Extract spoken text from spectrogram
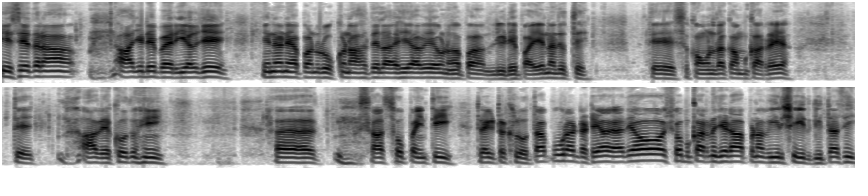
ਇਸੇ ਤਰ੍ਹਾਂ ਆ ਜਿਹੜੇ ਬੈਰੀਅਲ ਜੇ, ਇਹਨਾਂ ਨੇ ਆਪਾਂ ਨੂੰ ਰੋਕਣ ਆਸਤੇ ਲਾਏ ਆਵੇ ਹੁਣ ਆਪਾਂ ਲੀੜੇ ਪਾਏ ਇਹਨਾਂ ਦੇ ਉੱਤੇ ਤੇ ਸੁਕਾਉਣ ਦਾ ਕੰਮ ਕਰ ਰਹੇ ਆ। ਤੇ ਆ ਵੇਖੋ ਤੁਸੀਂ 735 ਟਰੈਕਟਰ ਖਲੋਤਾ, ਪੂਰਾ ਡਟਿਆ ਹੋਇਆ ਤੇ ਉਹ ਸ਼ੁਭਕਰਨ ਜਿਹੜਾ ਆਪਣਾ ਵੀਰ ਸ਼ਹੀਦ ਕੀਤਾ ਸੀ,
